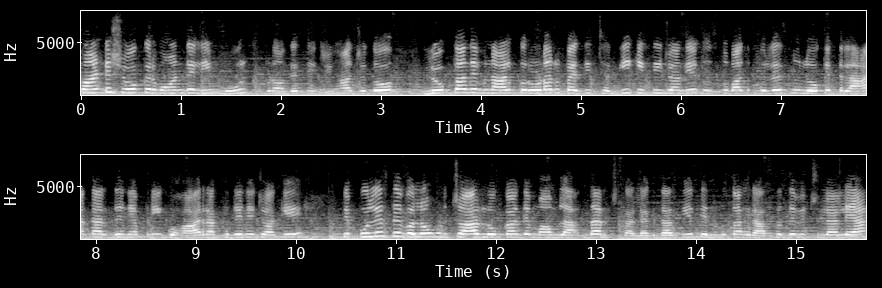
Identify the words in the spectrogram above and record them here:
ਫੰਡ ਸ਼ੋਅ ਕਰਵਾਉਣ ਦੇ ਲਈ ਮੂਰਖ ਬਣਾਉਂਦੇ ਸੀ। ਜੀ ਹਾਂ, ਜਦੋਂ ਲੋਕਾਂ ਦੇ ਨਾਲ ਕਰੋੜਾਂ ਰੁਪਏ ਦੀ ਠੱਗੀ ਕੀਤੀ ਜਾਂਦੀ ਹੈ, ਤਾਂ ਉਸ ਤੋਂ ਬਾਅਦ ਪੁਲਿਸ ਨੂੰ ਲੋਕ ਇਤਲਾਹ ਕਰਦੇ ਨੇ, ਆਪਣੀ ਗੁਹਾਰ ਰੱਖਦੇ ਨੇ ਜਾ ਕੇ। ਤੇ ਪੁਲਿਸ ਦੇ ਵੱਲੋਂ ਹੁਣ ਚਾਰ ਲੋਕਾਂ ਦੇ ਮਾਮਲਾ ਦਰਜ ਕਰ ਲਿਆ ਗਿਆ ਸੀ। ਤਿੰਨ ਨੂੰ ਤਾਂ ਹਿਰਾਸਤ ਦੇ ਵਿੱਚ ਲੈ ਲਿਆ।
